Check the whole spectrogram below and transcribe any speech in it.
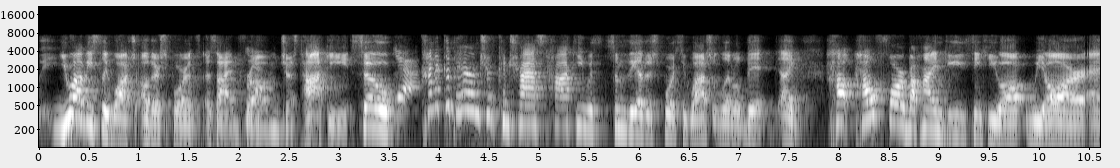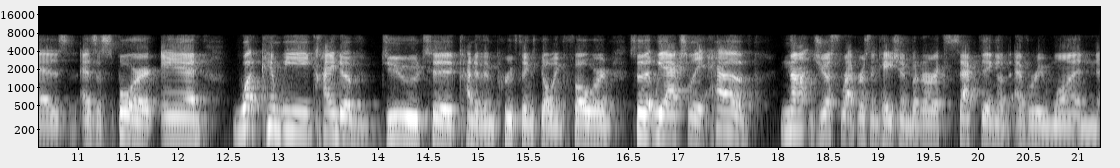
you obviously watch other sports aside from yeah. just hockey. So yeah. kind of compare and contrast hockey with some of the other sports you watch a little bit. Like how, how far behind do you think you are, we are as, as a sport? And what can we kind of do to kind of improve things going forward so that we actually have not just representation, but are accepting of everyone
